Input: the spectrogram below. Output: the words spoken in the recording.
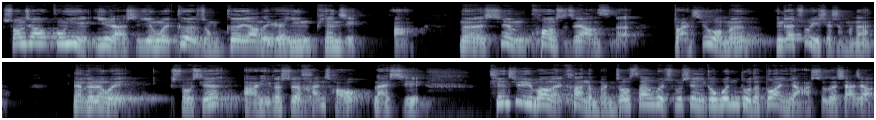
双焦供应依然是因为各种各样的原因偏紧啊。那现况是这样子的，短期我们应该注意些什么呢？亮哥认为，首先啊，一个是寒潮来袭。天气预报来看呢，本周三会出现一个温度的断崖式的下降，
